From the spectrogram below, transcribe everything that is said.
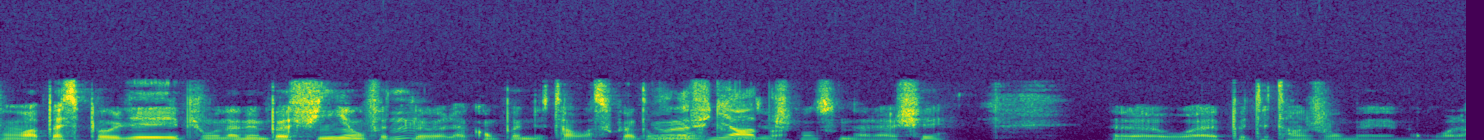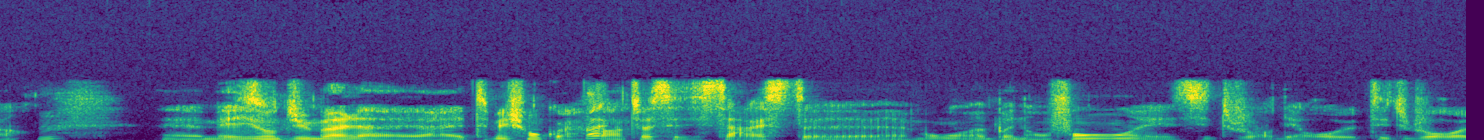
va pas spoiler, et puis on n'a même pas fini en fait Mm. le- la campagne de Star Wars Squadron. On la finira deux, pas. Je pense qu'on a lâché. Euh, ouais, peut-être un jour, mais bon, voilà. Mm. Euh, mais ils ont du mal à, à être méchants, quoi. Ouais. Enfin, tu vois, ça reste euh, bon, un bon enfant, et c'est toujours des. T'es toujours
